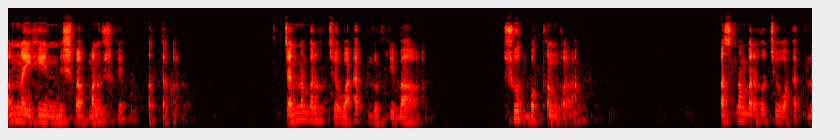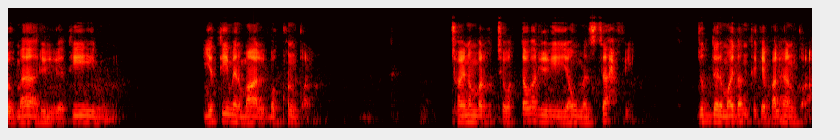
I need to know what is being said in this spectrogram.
অন্যায়হীন নিষ্পাপ মানুষকে হত্যা করা। চার নম্বর হচ্ছে রিবা, সুদ বক্ষণ করা। পাঁচ নম্বর হচ্ছে ইয়তিমের মাল বক্ষণ করা। ছয় নম্বর হচ্ছে ওয়াত্তাওয়ারি যুদ্ধের ময়দান থেকে পালায়ন করা।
